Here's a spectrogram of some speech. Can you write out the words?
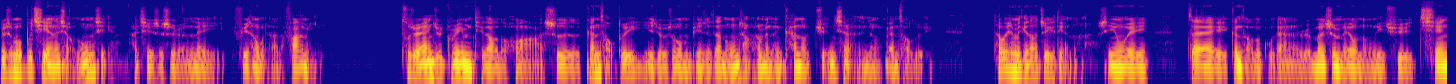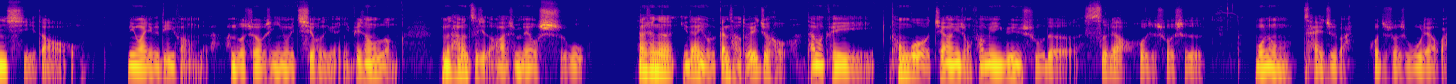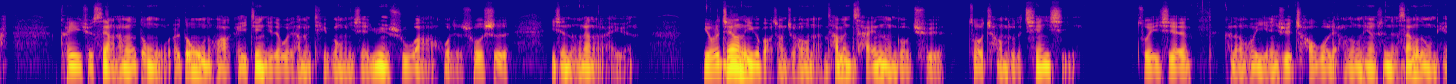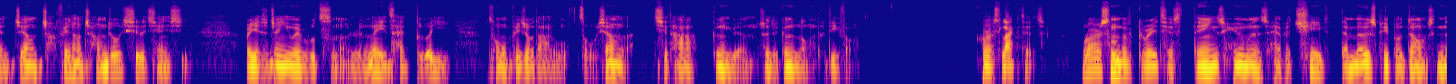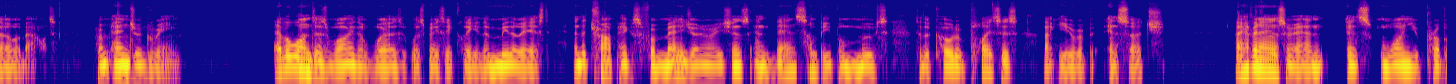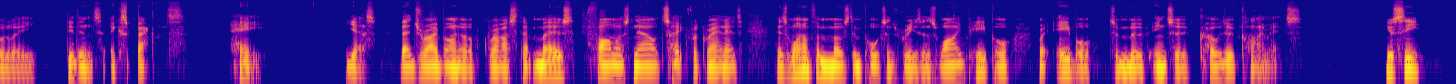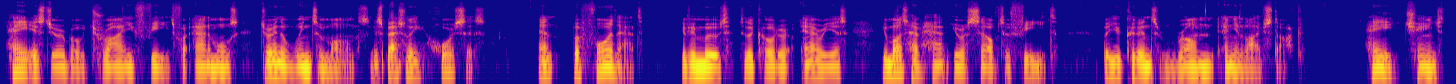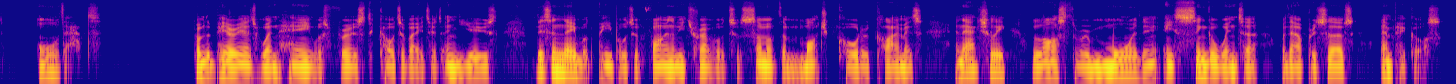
有什么不起眼的小东西，它其实是人类非常伟大的发明。作者 Andrew Green 提到的话是干草堆，也就是说我们平时在农场上面能看到卷起来的那种干草堆。他为什么提到这个点呢？是因为在更早的古代呢，人们是没有能力去迁徙到另外一个地方的，很多时候是因为气候的原因非常冷。那么他们自己的话是没有食物，但是呢，一旦有了干草堆之后，他们可以通过这样一种方便运输的饲料，或者说是某种材质吧，或者说是物料吧。可以去饲养他们的动物，而动物的话可以间接的为他们提供一些运输啊，或者说是一些能量的来源。有了这样的一个保障之后呢，他们才能够去做长途的迁徙，做一些可能会延续超过两个冬天甚至三个冬天这样长非常长周期的迁徙。而也是正因为如此呢，人类才得以从非洲大陆走向了其他更远甚至更冷的地方。Cross selected. What are some of the greatest things humans have achieved that most people don't know about? from Andrew Green. Ever wondered why the world was basically the Middle East and the tropics for many generations and then some people moved to the colder places like Europe and such? I have an answer and it's one you probably didn't expect. Hay. Yes, that dry bundle of grass that most farmers now take for granted is one of the most important reasons why people were able to move into colder climates. You see, Hay is durable dry feed for animals during the winter months, especially horses. And before that, if you moved to the colder areas, you must have had yourself to feed, but you couldn't run any livestock. Hay changed all that. From the period when hay was first cultivated and used, this enabled people to finally travel to some of the much colder climates and actually last through more than a single winter without preserves and pickles.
